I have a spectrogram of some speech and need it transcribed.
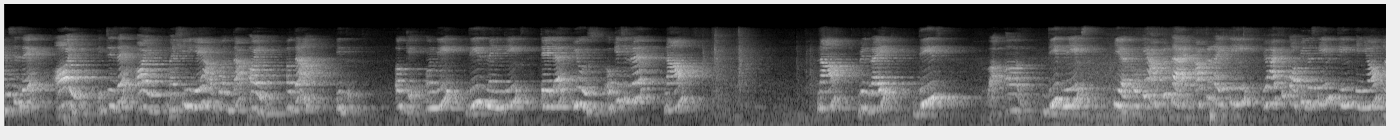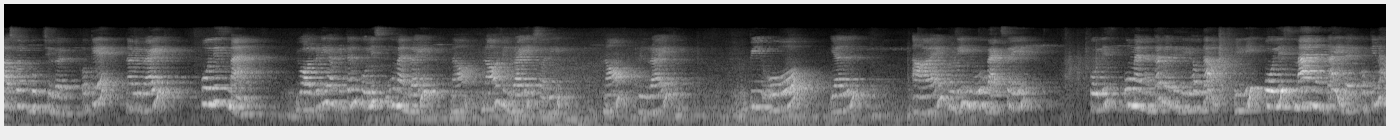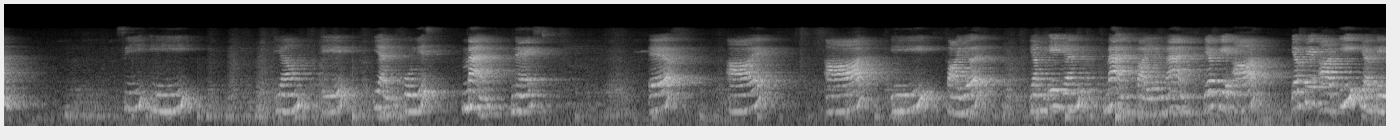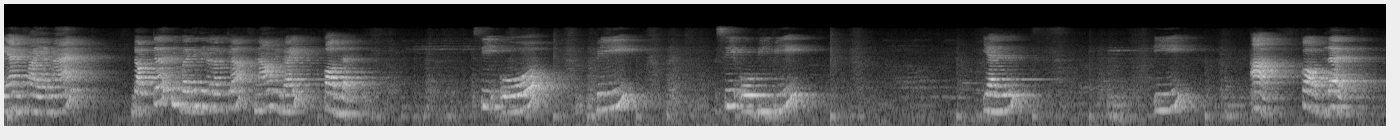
and this is a oil it is a oil ಮಷೀನಿಗೆ ಹಾಕುವಂತ oil ಹೌದಾ ಇದು okay only these many things tailor use okay children ನಾ now we'll write these uh, uh, these names here okay after that write sorry now we'll write p o l I ನೋಡಿ ನೀವು back side police women ಅಂತ ಬರೆದಿದ್ದೀರಿ ಹೌದಾ ಇಲ್ಲಿ police man ಅಂತ ಇದೆ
